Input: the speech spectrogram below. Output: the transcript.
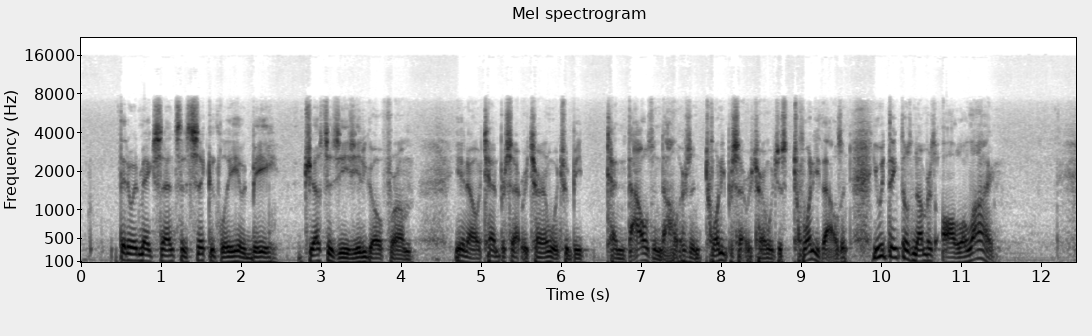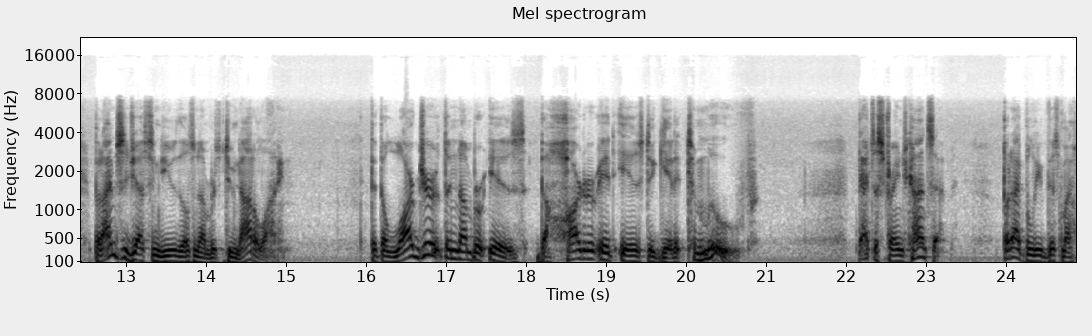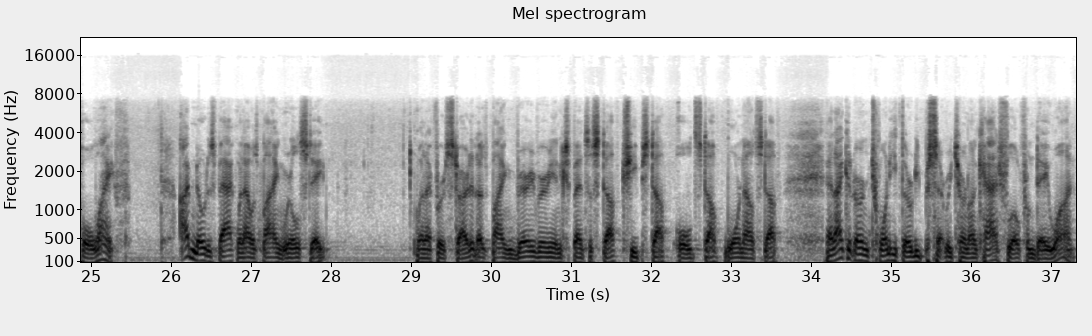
that it would make sense that cyclically it would be just as easy to go from, you know, 10% return, which would be $10,000, and 20% return, which is 20,000. You would think those numbers all align. But I'm suggesting to you those numbers do not align. That the larger the number is, the harder it is to get it to move. That's a strange concept. But I believe this my whole life. I've noticed back when I was buying real estate, when I first started. I was buying very, very inexpensive stuff, cheap stuff, old stuff, worn out stuff. And I could earn 20, 30% return on cash flow from day one.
